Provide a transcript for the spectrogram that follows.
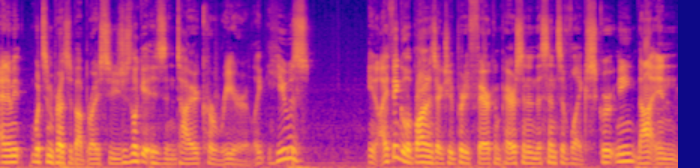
And I mean, what's impressive about Bryce, too, you just look at his entire career. Like, he was, you know, I think LeBron is actually a pretty fair comparison in the sense of, like, scrutiny. Not in,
